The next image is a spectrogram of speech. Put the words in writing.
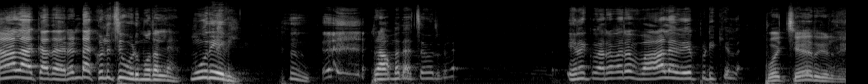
நாளாக்காத. ரெண்டா கிழிச்சு விடு முதல்ல. மூதேவி. ராமதாஸ் அவர்களே. எனக்கு வர வர வாழவே பிடிக்கல. போய் சேருகிறது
